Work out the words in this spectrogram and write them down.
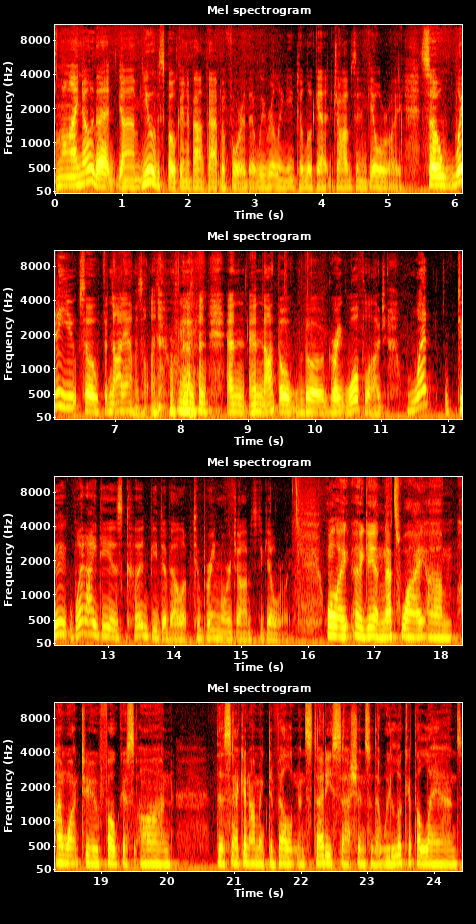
Well, I know that um, you have spoken about that before, that we really need to look at jobs in Gilroy. So what do you, so not Amazon and, and not the, the Great Wolf Lodge, what, do, what ideas could be developed to bring more jobs to Gilroy? Well, I, again, that's why um, I want to focus on this economic development study session so that we look at the lands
